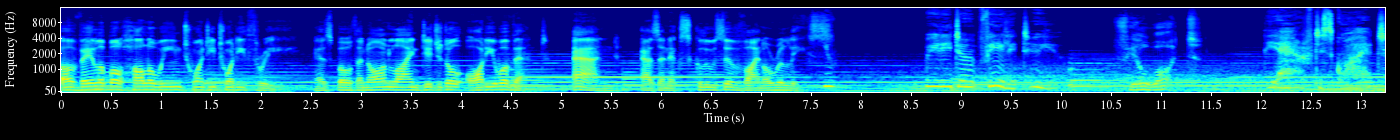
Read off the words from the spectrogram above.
Available Halloween 2023 as both an online digital audio event and as an exclusive vinyl release. You really don't feel it, do you? Feel what? The air of disquiet.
